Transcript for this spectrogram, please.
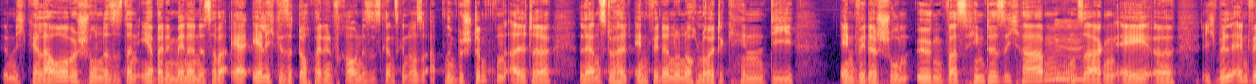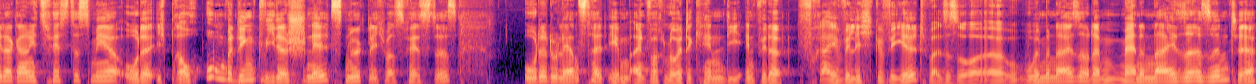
und ich glaube schon, dass es dann eher bei den Männern ist, aber ehr- ehrlich gesagt doch bei den Frauen ist es ganz genauso. Ab einem bestimmten Alter lernst du halt entweder nur noch Leute kennen, die entweder schon irgendwas hinter sich haben und sagen, ey, äh, ich will entweder gar nichts Festes mehr oder ich brauche unbedingt wieder schnellstmöglich was Festes. Oder du lernst halt eben einfach Leute kennen, die entweder freiwillig gewählt, weil sie so äh, Womanizer oder Mananizer sind, ja,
